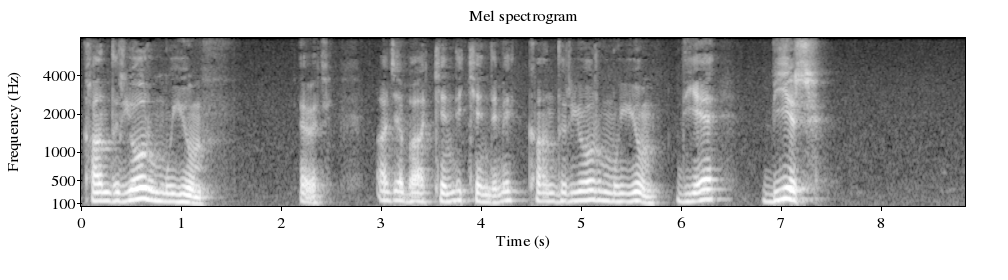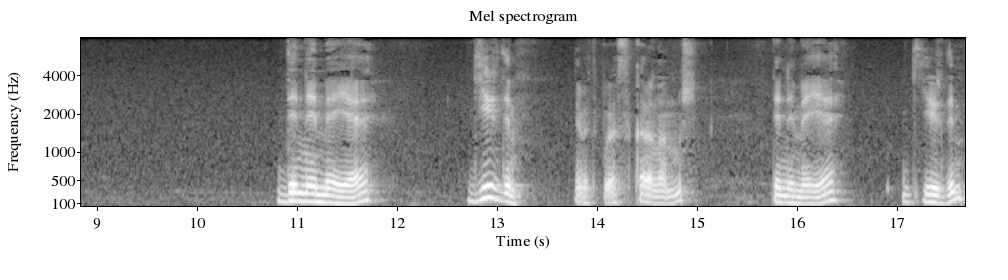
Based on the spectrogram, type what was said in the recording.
Kandırıyor muyum? Evet. Acaba kendi kendimi kandırıyor muyum diye bir denemeye girdim. Evet burası karalanmış. Denemeye girdim.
